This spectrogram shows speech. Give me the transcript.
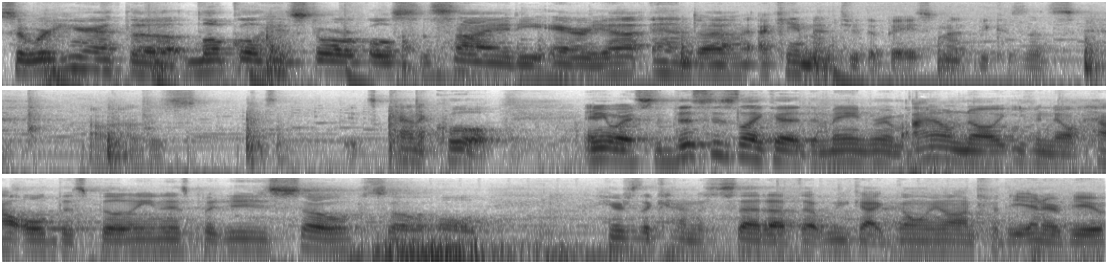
So we're here at the local historical society area, and uh, I came in through the basement because that's, I don't know, this, it's, it's kind of cool. Anyway, so this is like a, the main room. I don't know even know how old this building is, but it is so so old. Here's the kind of setup that we got going on for the interview.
